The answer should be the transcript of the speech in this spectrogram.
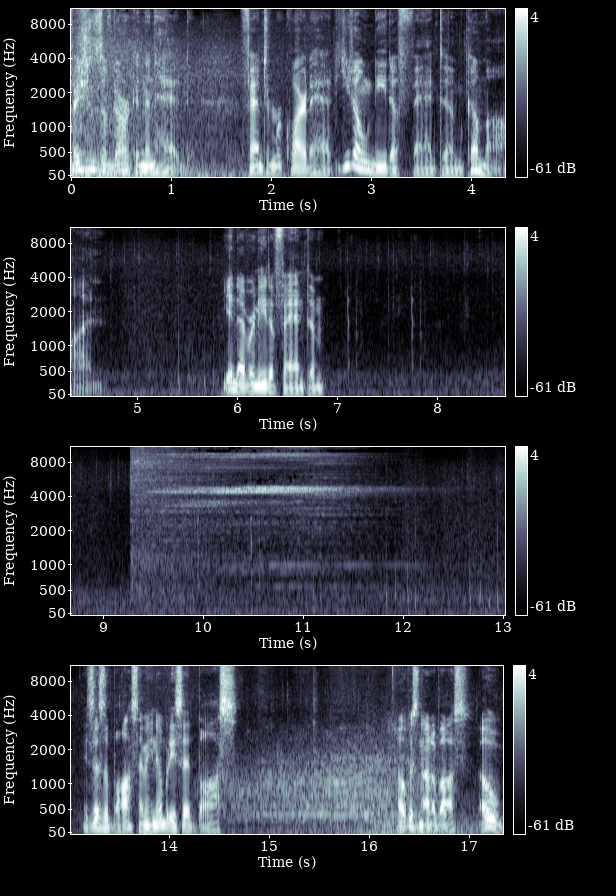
Visions of dark and then head. Phantom required a head. You don't need a phantom, come on. You never need a phantom. Is this a boss? I mean, nobody said boss. Hope it's not a boss. Oh,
